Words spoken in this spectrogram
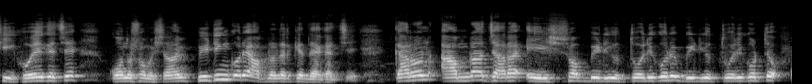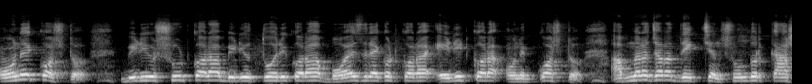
ঠিক হয়ে গেছে। কোনো সমস্যা না। আমি ফিটিং করে আপনাদেরকে দেখাচ্ছি। কারণ আমরা যারা এই সব ভিডিও তৈরি করে ভিডিও তৈরি করতে অনেক কষ্ট। ভিডিও শ্যুট করা ভিডিও তৈরি করা ভয়েস রেকর্ড করা এডিট করা অনেক কষ্ট। আপনারা যারা দেখছেন, সুন্দর কাজ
